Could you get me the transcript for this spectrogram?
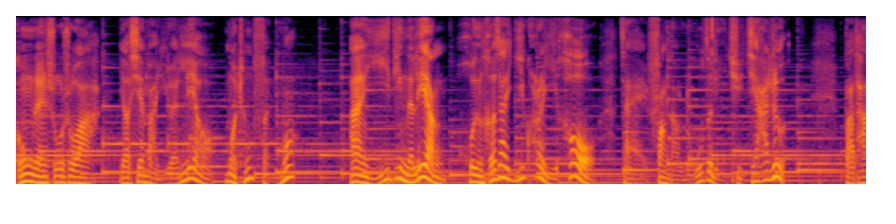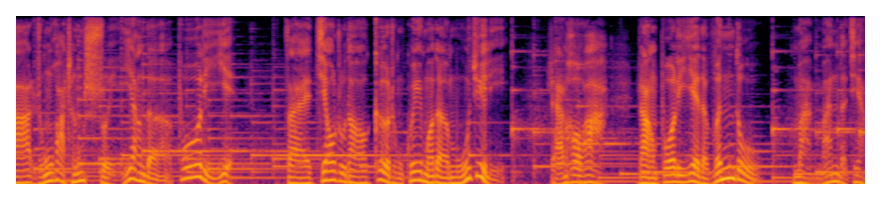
工人叔叔啊，要先把原料磨成粉末，按一定的量混合在一块儿以后，再放到炉子里去加热，把它融化成水一样的玻璃液，再浇注到各种规模的模具里，然后啊，让玻璃液的温度。慢慢的降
